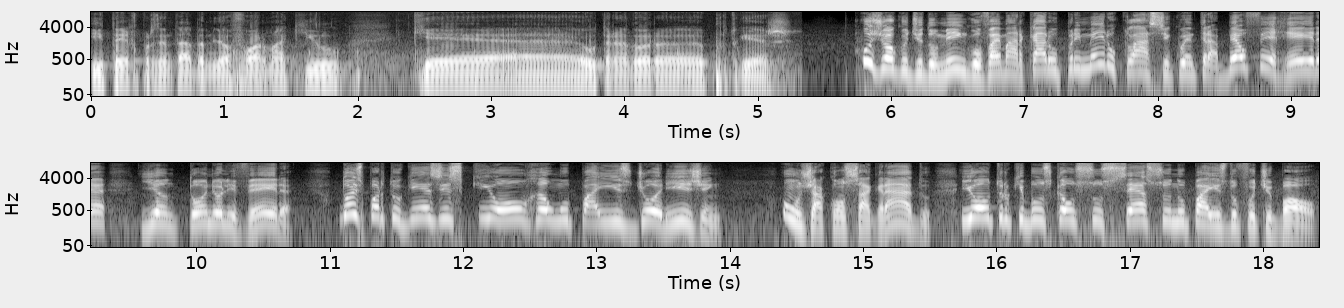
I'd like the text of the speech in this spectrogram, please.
e tem representado da melhor forma aquilo que é uh, o treinador uh, português. O jogo de domingo vai marcar o primeiro clássico entre Abel Ferreira e Antônio Oliveira, dois portugueses que honram o país de origem um já consagrado e outro que busca o sucesso no país do futebol.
